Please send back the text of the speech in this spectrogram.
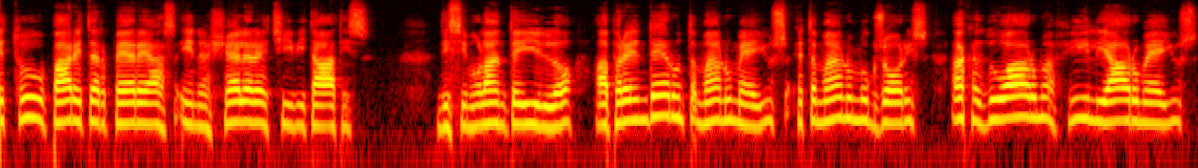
et tu pariter pereas in scelere civitatis. Dissimulante illo apprenderunt manum eius et manum uxoris ac duarum filiarum eius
